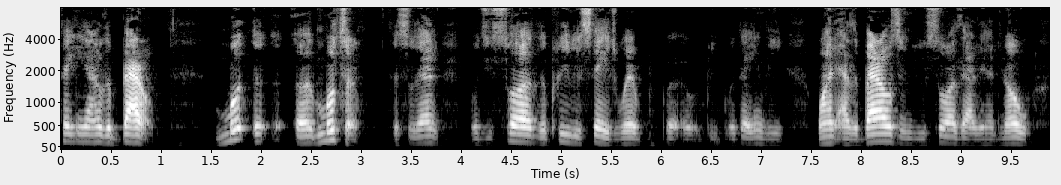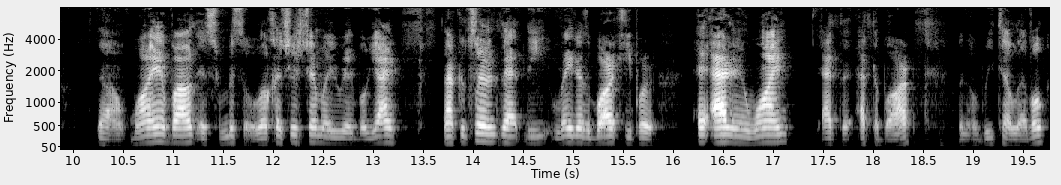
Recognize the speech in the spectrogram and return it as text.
taking out of the barrel. Uh, uh, mutter. So then, when you saw the previous stage where uh, people were taking the wine out of the barrels, and you saw that it had no uh, wine involved, it's permissible. Not concerned that the later the barkeeper added in wine at the at the bar, you know, retail level.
